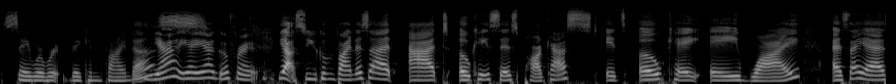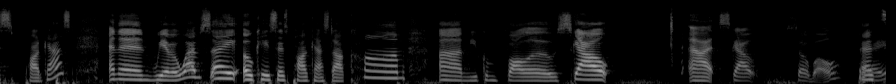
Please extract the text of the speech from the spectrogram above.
say where we're, they can find us yeah, yeah, yeah. Go for it. yeah, so you can find us at at OK Sis Podcast. It's O K A Y S I S podcast. And then we have a website, oksispodcast.com. Um, you can follow Scout at Scout Sobel. That's right?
